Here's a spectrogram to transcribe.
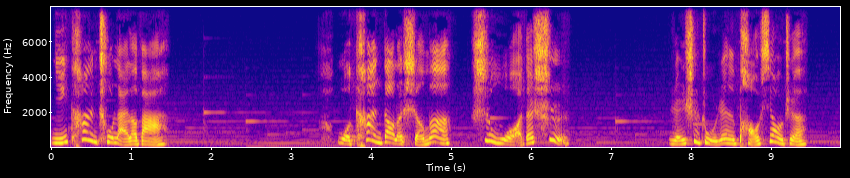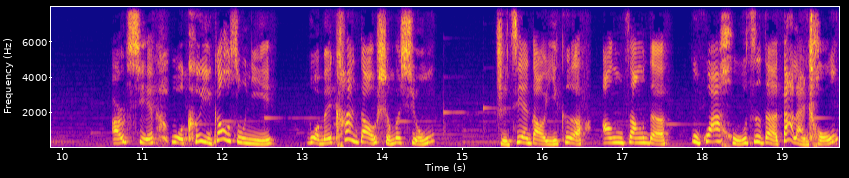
您看出来了吧？”“我看到了什么？”是我的事，人事主任咆哮着。而且我可以告诉你，我没看到什么熊，只见到一个肮脏的、不刮胡子的大懒虫。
